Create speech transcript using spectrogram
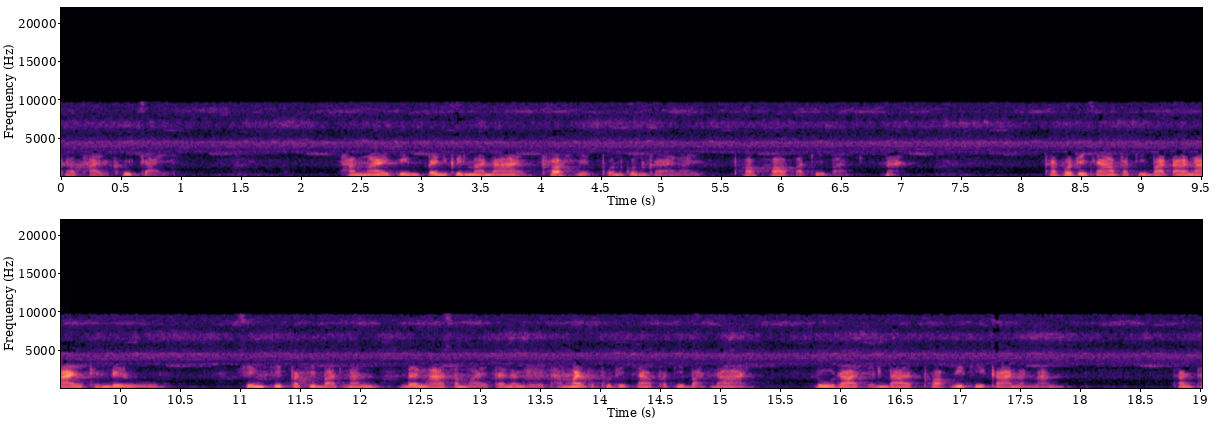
พระไทยคือใจทำไมจึงเป็นขึ้นมาได้ เพราะเหตุผลกลไกอะไร เพราะข้อปฏิบัตินะพระพุทธเจ้าปฏิบัติอะไรถึงได้รู้ สิ่งที่ปฏิบัตินั้นได้ล่าสมัยไปแล้วหรือทำไมพระพุทธเจ้าปฏิบัติได้ รู้ได้เห็นได้ เพราะวิธีการอันนั้น ทั้งๆท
